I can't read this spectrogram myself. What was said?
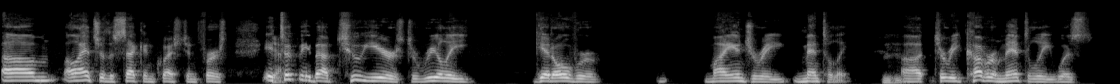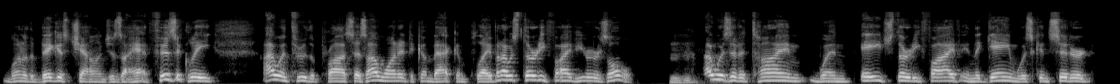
Um, I'll answer the second question first. It yeah. took me about two years to really get over my injury mentally. Mm-hmm. Uh, to recover mentally was one of the biggest challenges I had. Physically, I went through the process. I wanted to come back and play, but I was 35 years old. Mm-hmm. I was at a time when age 35 in the game was considered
